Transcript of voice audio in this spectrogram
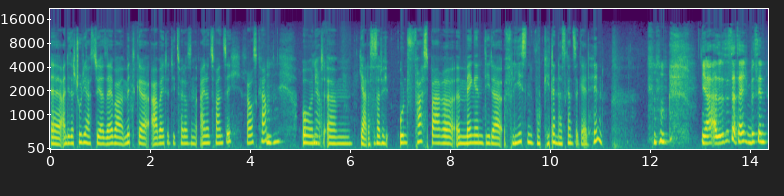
Äh, an dieser Studie hast du ja selber mitgearbeitet, die 2021 rauskam. Mhm. Und ja. Ähm, ja. das ist natürlich unfassbare äh, Mengen, die da fließen. Wo geht denn das ganze Geld hin? ja, also das ist tatsächlich ein bisschen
